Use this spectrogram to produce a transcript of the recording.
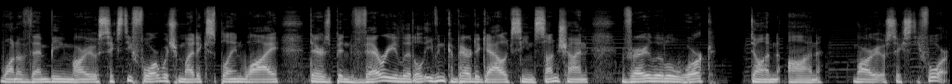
One of them being Mario 64, which might explain why there's been very little, even compared to Galaxy and Sunshine, very little work done on Mario 64.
